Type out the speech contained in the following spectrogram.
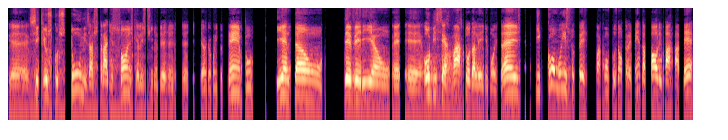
é, seguir os costumes, as tradições que eles tinham desde, desde, desde muito tempo, e então deveriam é, é, observar toda a lei de Moisés, e como isso fez uma confusão tremenda, Paulo e Barnabé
